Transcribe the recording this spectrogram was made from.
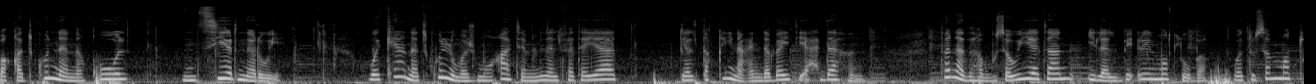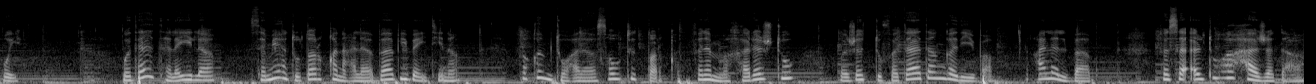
وقد كنا نقول نسير نروي وكانت كل مجموعات من الفتيات يلتقين عند بيت إحداهن. فنذهب سوية إلى البئر المطلوبة وتسمى الطوي. وذات ليلة سمعت طرقا على باب بيتنا. فقمت على صوت الطرق فلما خرجت وجدت فتاة غريبة على الباب فسألتها حاجتها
